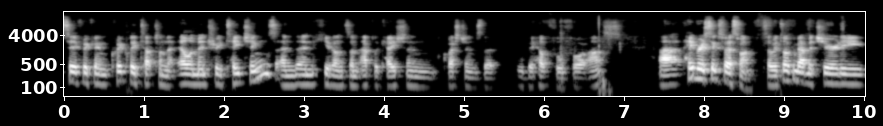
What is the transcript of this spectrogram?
see if we can quickly touch on the elementary teachings and then hit on some application questions that will be helpful for us. Uh, Hebrews 6, verse 1. So we're talking about maturity.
